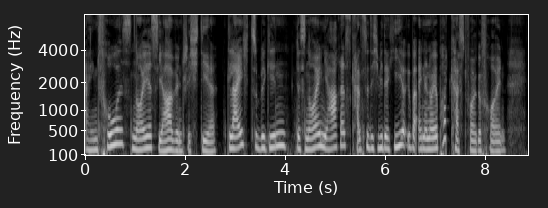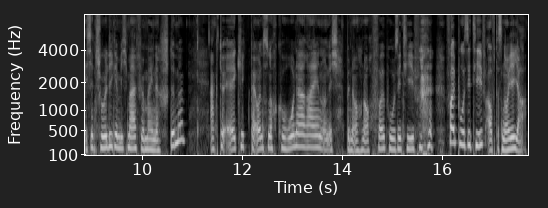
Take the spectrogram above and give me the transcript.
Ein frohes neues Jahr wünsche ich dir. Gleich zu Beginn des neuen Jahres kannst du dich wieder hier über eine neue Podcast-Folge freuen. Ich entschuldige mich mal für meine Stimme. Aktuell kickt bei uns noch Corona rein und ich bin auch noch voll positiv, voll positiv auf das neue Jahr.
